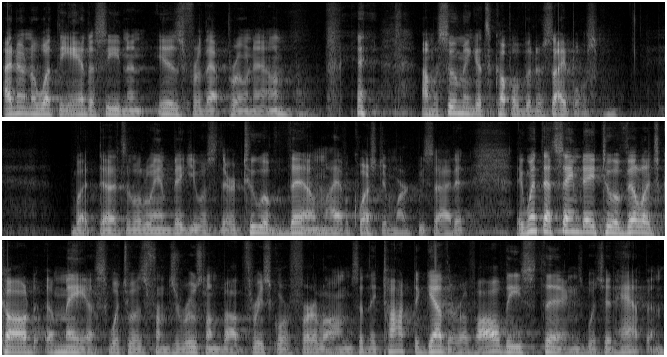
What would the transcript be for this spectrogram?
I don't know what the antecedent is for that pronoun. I'm assuming it's a couple of the disciples. but uh, it's a little ambiguous there. Two of them, I have a question mark beside it. They went that same day to a village called Emmaus, which was from Jerusalem about three score furlongs, and they talked together of all these things which had happened.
